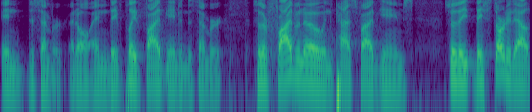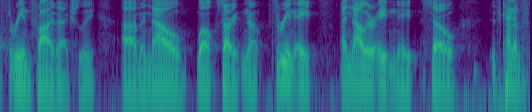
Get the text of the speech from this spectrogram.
in December at all, and they've played five games in December. So they're five and zero oh in the past five games. So they they started out three and five actually, um, and now well, sorry, no, three and eight, and now they're eight and eight. So it's kind of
